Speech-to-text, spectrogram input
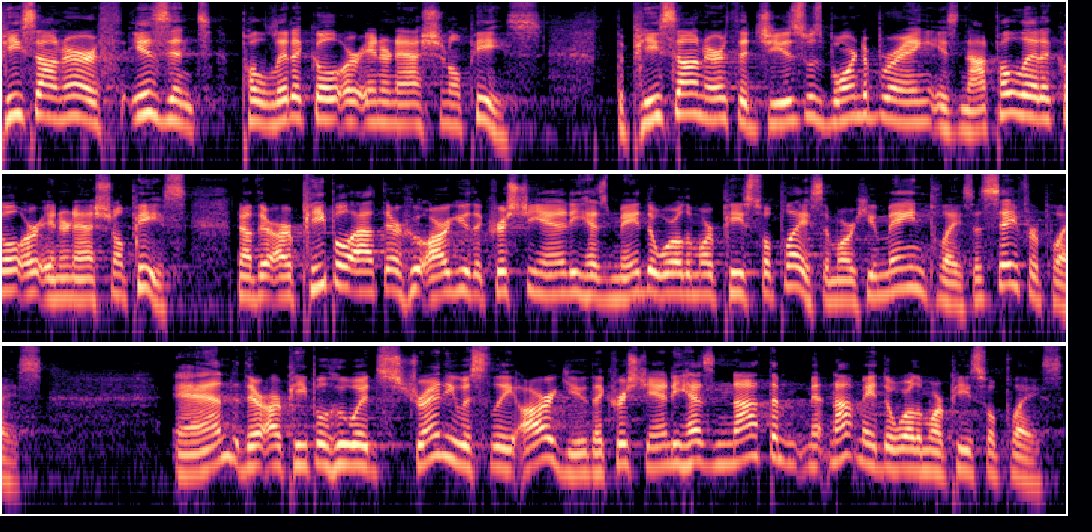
peace on earth isn't political or international peace. The peace on earth that Jesus was born to bring is not political or international peace. Now, there are people out there who argue that Christianity has made the world a more peaceful place, a more humane place, a safer place. And there are people who would strenuously argue that Christianity has not, the, not made the world a more peaceful place.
